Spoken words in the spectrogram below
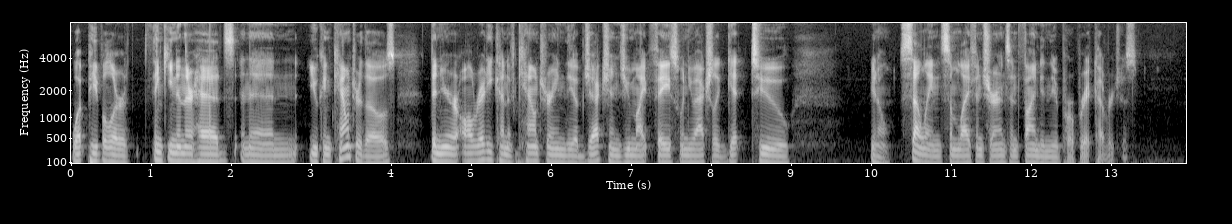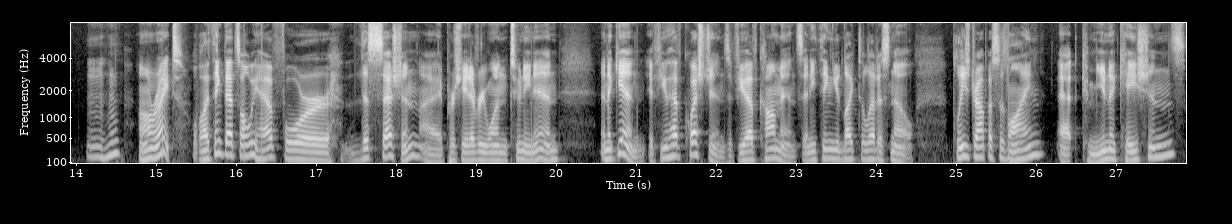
what people are thinking in their heads, and then you can counter those then you're already kind of countering the objections you might face when you actually get to, you know, selling some life insurance and finding the appropriate coverages. Mm-hmm. All right. Well, I think that's all we have for this session. I appreciate everyone tuning in. And again, if you have questions, if you have comments, anything you'd like to let us know, please drop us a line at communications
